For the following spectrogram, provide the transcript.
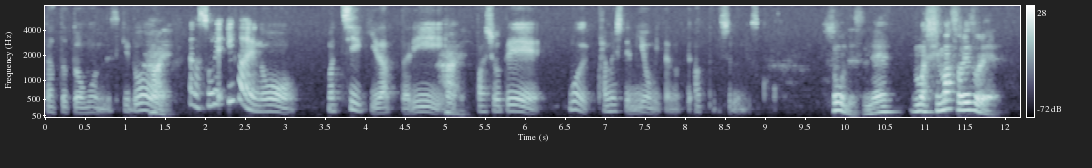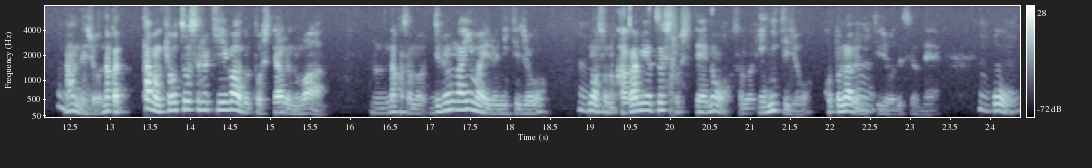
だったと思うんですけど、はい。なんかそれ以外の、まあ、地域だったり、はい。場所でもう試してみようみたいなのってあったりするんですか？そうですね。まあ、島それぞれ、なんでしょょう。なんか多分共通するキーワードとしてあるのは、うんなんかその自分が今いる日常うのその鏡写しとしてのその異日常、異なる日常ですよね。を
